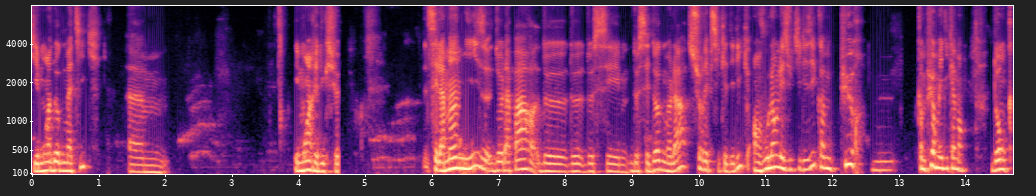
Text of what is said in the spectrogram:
qui est moins dogmatique et moins réductionniste c'est la mainmise de la part de, ces, dogmes-là sur les psychédéliques en voulant les utiliser comme purs comme pur médicament. Donc,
